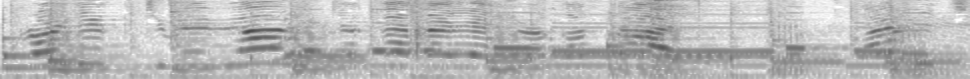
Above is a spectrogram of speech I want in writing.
Кролик, тебе нравится, как я катаю? Нравится? Нравится?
